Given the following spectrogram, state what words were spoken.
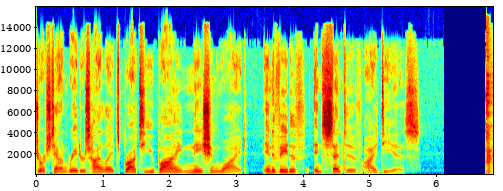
Georgetown Raiders highlights brought to you by Nationwide, innovative incentive ideas. Down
